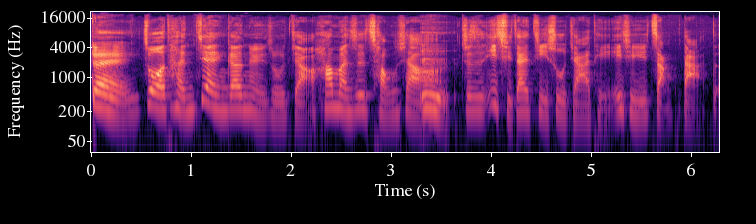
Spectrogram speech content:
对佐藤健跟女主角他们是从小就是一起在寄宿家庭一起长大的，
